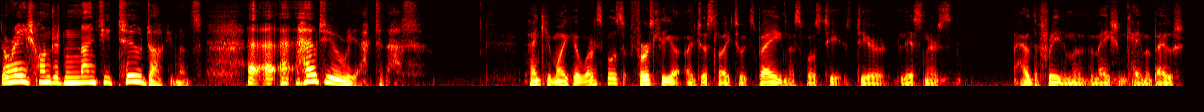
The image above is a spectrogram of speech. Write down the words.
there were 892 documents. Uh, uh, uh, how do you react to that? Thank you, Michael. Well, I suppose, firstly, I'd just like to explain, I suppose, to, to your listeners how the Freedom of Information came about.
